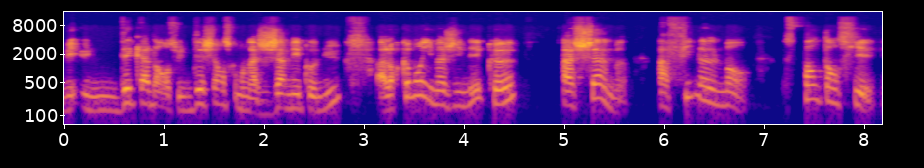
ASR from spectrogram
mais une décadence, une déchéance comme on n'a jamais connue, alors comment imaginer que Hachem a finalement sentencié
